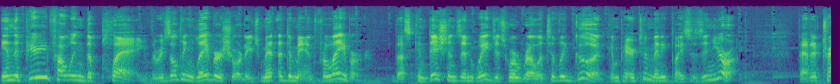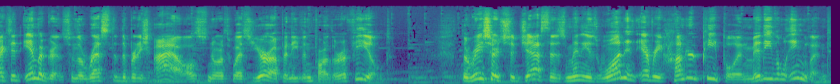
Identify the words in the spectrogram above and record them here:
In the period following the plague, the resulting labor shortage meant a demand for labor. Thus, conditions and wages were relatively good compared to many places in Europe. That attracted immigrants from the rest of the British Isles, Northwest Europe, and even farther afield. The research suggests that as many as one in every hundred people in medieval England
